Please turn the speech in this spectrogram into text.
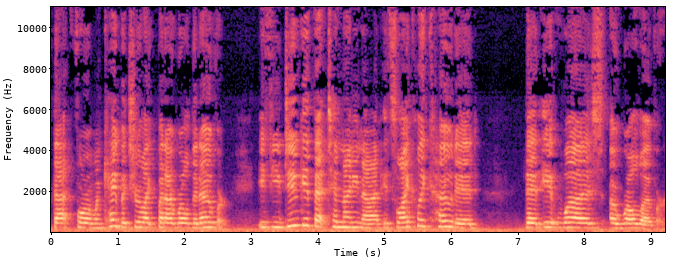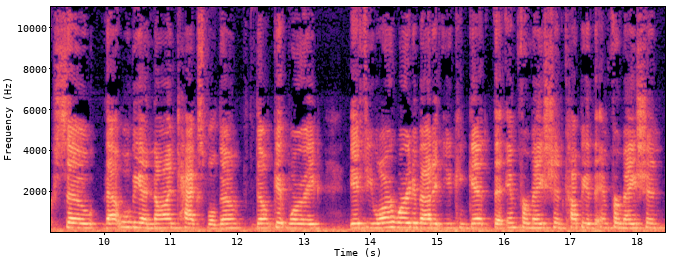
that 401k, but you're like, but I rolled it over. If you do get that 1099, it's likely coded that it was a rollover. So that will be a non-taxable. Don't don't get worried. If you are worried about it, you can get the information, copy of the information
